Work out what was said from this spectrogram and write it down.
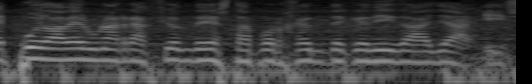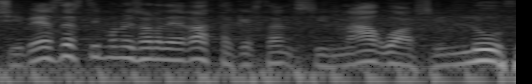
que pueda haber una reacción de esta por gente que diga ya? Y si ves testimonios de Gaza que están sin agua, sin luz,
